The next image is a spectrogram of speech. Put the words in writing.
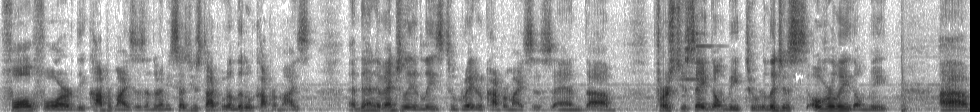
fall for the compromises. And the Rebbe says you start with a little compromise and then eventually it leads to greater compromises. And um, first, you say, don't be too religious, overly, don't be uh,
